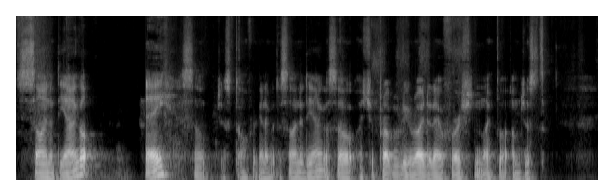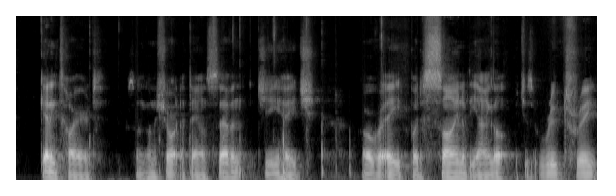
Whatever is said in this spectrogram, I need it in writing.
sine of the angle a. So just don't forget about the sine of the angle. So I should probably write it out first. And like but I'm just getting tired. So I'm going to shorten it down. 7 GH over 8 by the sine of the angle which is root 3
